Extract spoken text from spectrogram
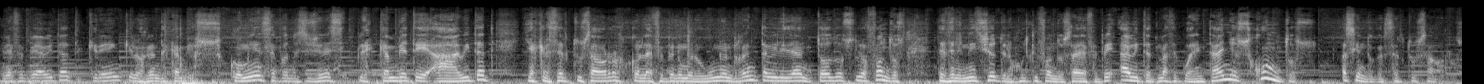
En FP Habitat creen que los grandes cambios comienzan con decisiones simples. Cámbiate a Habitat y haz crecer tus ahorros con la FP número uno en rentabilidad en todos los fondos. Desde el inicio de los multifondos AFP Habitat, más de 40 años juntos, haciendo crecer tus ahorros.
